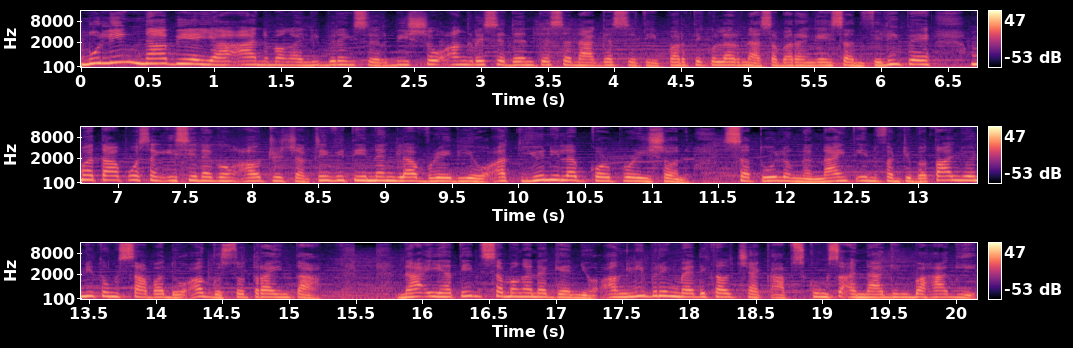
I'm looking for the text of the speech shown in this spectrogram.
Muling nabiyayaan ng mga libreng serbisyo ang residente sa Naga City, partikular na sa Barangay San Felipe matapos ang isinagong outreach activity ng Love Radio at Unilab Corporation sa tulong ng 9th Infantry Battalion nitong Sabado, Agosto 30. Naihatid sa mga Nagenyo ang libreng medical check-ups kung saan naging bahagi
